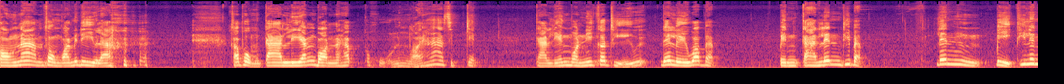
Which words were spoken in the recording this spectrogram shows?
กองหน้ามันส่งบอลไม่ดีอยู่แล้ว ครับผมการเลี้ยงบอลนะครับ โอ้โหหนึ่งร้อยห้าสิบเจ็ดการเลี้ยงบอลนี่ก็ถือได้เลยว่าแบบ เป็นการเล่นที่แบบเล่นปีกที่เล่น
